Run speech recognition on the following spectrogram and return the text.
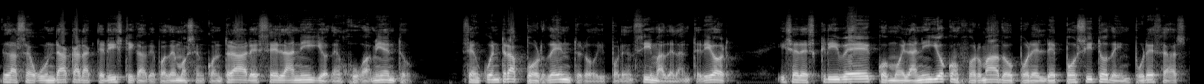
La segunda característica que podemos encontrar es el anillo de enjugamiento. Se encuentra por dentro y por encima del anterior, y se describe como el anillo conformado por el depósito de impurezas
